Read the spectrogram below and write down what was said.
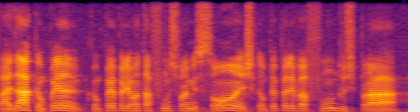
Faz, ah, campanha, campanha para levantar fundos para missões, campanha para levar fundos para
